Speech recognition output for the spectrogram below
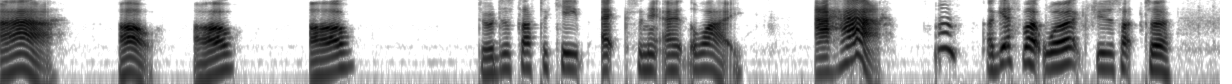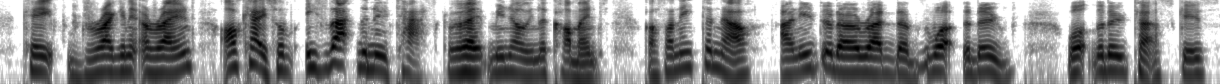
Ah. Oh. Oh. Oh. Do I just have to keep Xing it out the way? Aha! Hmm, I guess that works. You just have to keep dragging it around. Okay, so is that the new task? Let me know in the comments, because I need to know. I need to know, randoms, what to do, what the new task is,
